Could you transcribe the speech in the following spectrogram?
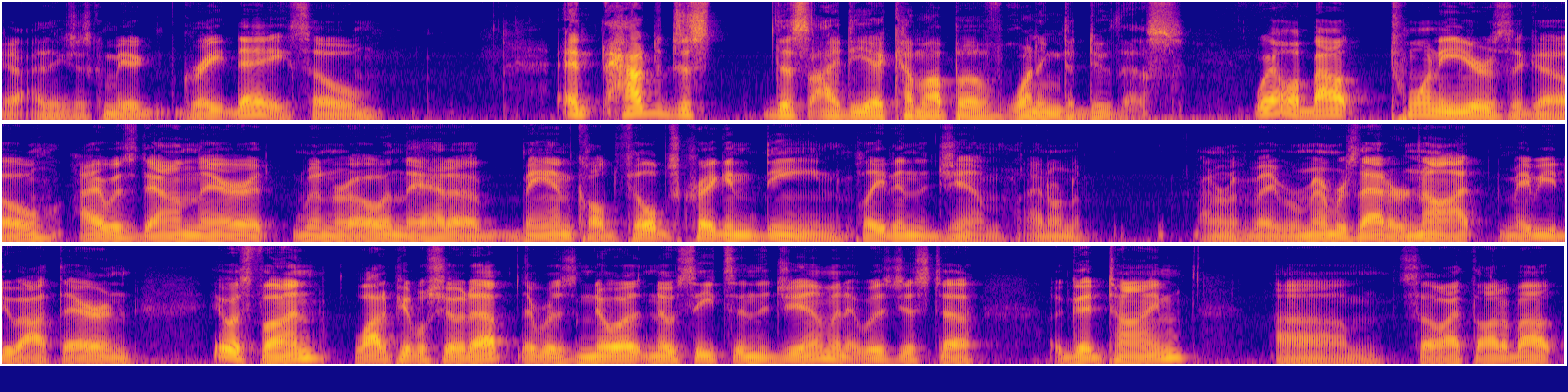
yeah, I think it's just going to be a great day. So, And how did just this idea come up of wanting to do this? Well, about 20 years ago, I was down there at Monroe, and they had a band called Phillips, Craig, and Dean played in the gym. I don't know, I don't know if anybody remembers that or not. Maybe you do out there, and it was fun. A lot of people showed up. There was no no seats in the gym, and it was just a, a good time. Um, so I thought about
